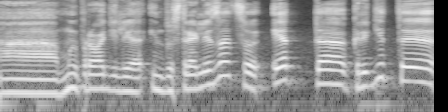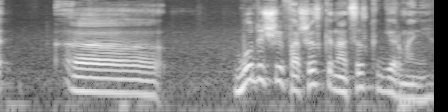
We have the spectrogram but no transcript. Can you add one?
мы проводили индустриализацию, это кредиты а, будущей фашистской нацистской Германии.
